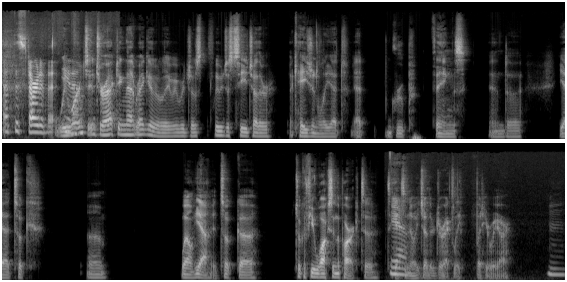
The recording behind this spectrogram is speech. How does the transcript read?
at the start of it. We weren't know? interacting that regularly. We were just we would just see each other occasionally at at group things, and uh, yeah, it took. Um, well, yeah, it took uh, took a few walks in the park to to yeah. get to know each other directly, but here we are. Mm.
